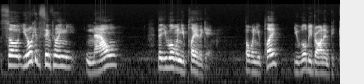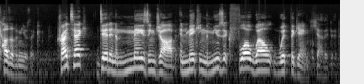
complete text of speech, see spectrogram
So you don't get the same feeling now that you will when you play the game. But when you play, you will be drawn in because of the music. Crytek did an amazing job in making the music flow well with the game. Yeah, they did.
